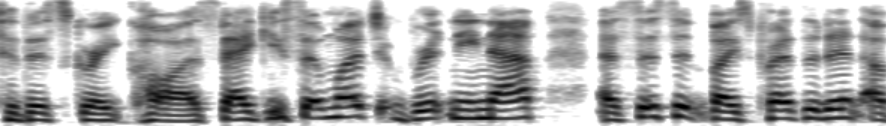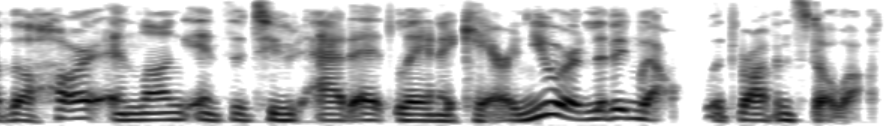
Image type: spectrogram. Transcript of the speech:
to this great cause. Thank you so much, Brittany Knapp, Assistant Vice President of the Heart and Lung Institute at Atlanticare. And you are living well with Robin Stoloff.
